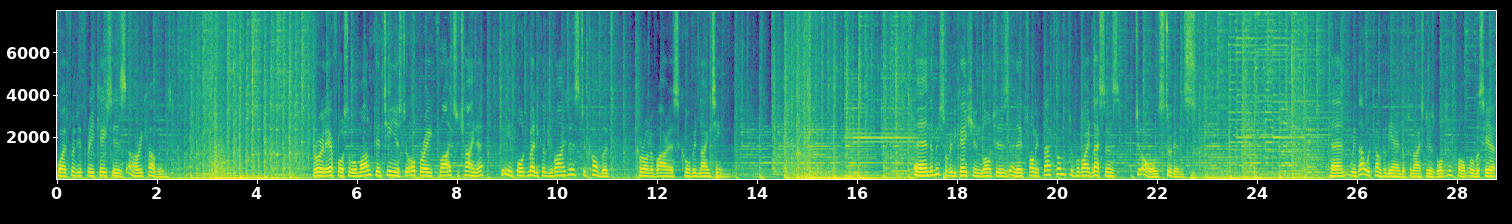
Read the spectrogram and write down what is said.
while 23 cases are recovered. Royal Air Force of Oman continues to operate flights to China to import medical devices to combat coronavirus COVID-19. And the Ministry of Education launches an electronic platform to provide lessons to all students. And with that, we come to the end of tonight's news bulletin from here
